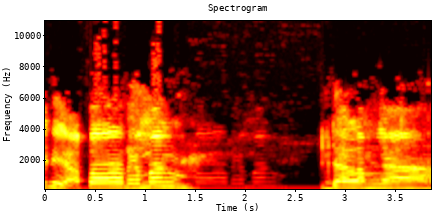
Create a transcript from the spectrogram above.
ini ya apa? Memang dalamnya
